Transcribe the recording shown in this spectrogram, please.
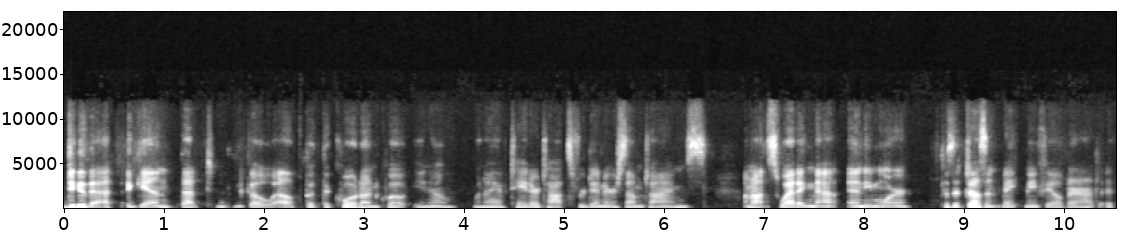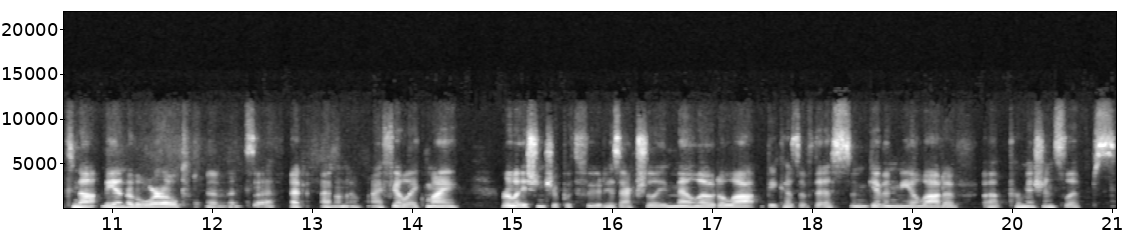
do that again. That didn't go well. But the quote unquote, you know, when I have tater tots for dinner sometimes, I'm not sweating that anymore because it doesn't make me feel bad. It's not the end of the world. And it's, uh, I, I don't know. I feel like my relationship with food has actually mellowed a lot because of this and given me a lot of uh, permission slips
